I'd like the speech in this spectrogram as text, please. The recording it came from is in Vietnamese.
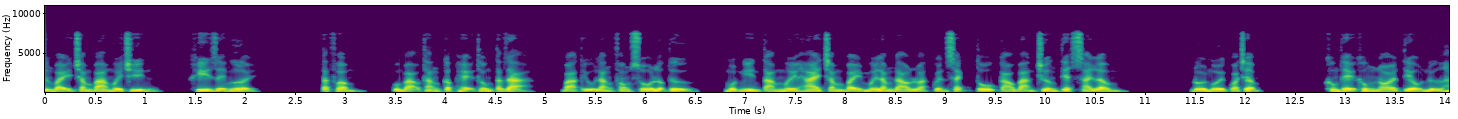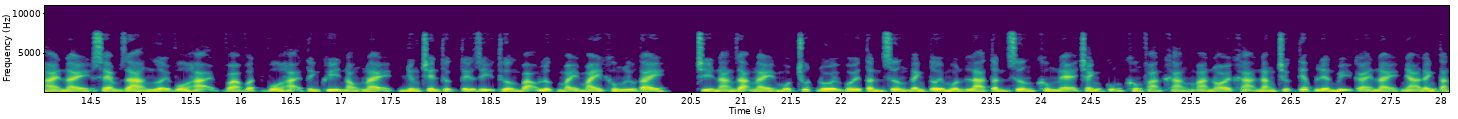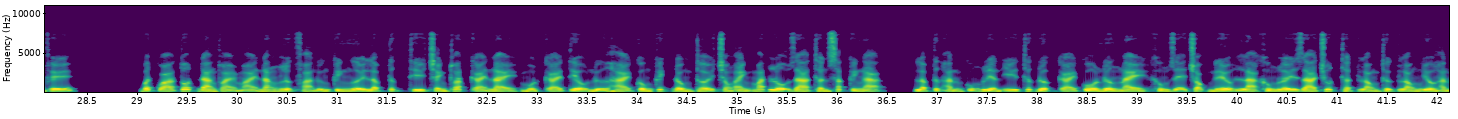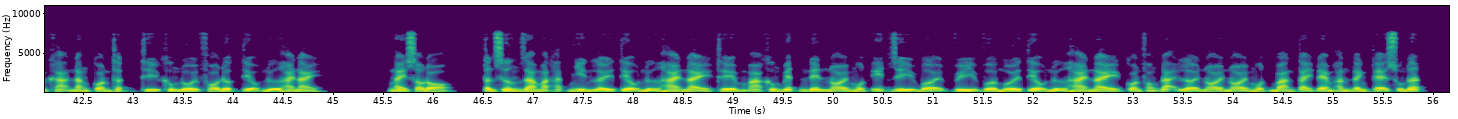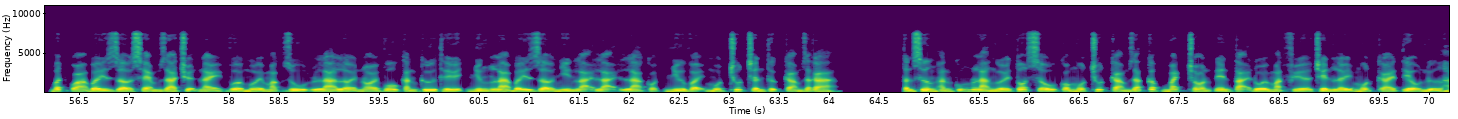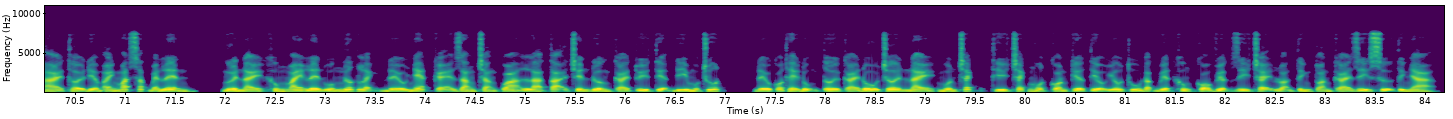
chương 739, khi dễ người. Tác phẩm, cùng bạo thăng cấp hệ thống tác giả, bà Tiểu Lăng phong số lượng từ, 1.8275 đào loạt quyển sách tố cáo bản chương tiết sai lầm. Đổi mới quá chậm. Không thể không nói tiểu nữ hài này xem ra người vô hại và vật vô hại tính khí nóng nảy nhưng trên thực tế dị thường bạo lực mảy may không lưu tay, chỉ nàng dạng này một chút đối với Tần Sương đánh tới muốn là Tần Sương không né tránh cũng không phản kháng mà nói khả năng trực tiếp liền bị cái này nhà đánh tàn phế. Bất quá tốt đang thoải mái năng lực phản ứng kinh người lập tức thì tránh thoát cái này một cái tiểu nữ hài công kích đồng thời trong ánh mắt lộ ra thần sắc kinh ngạc, lập tức hắn cũng liền ý thức được cái cô nương này không dễ chọc nếu là không lấy ra chút thật lòng thực lòng yêu hắn khả năng còn thật thì không đối phó được tiểu nữ hài này. Ngay sau đó, Tần Sương ra mặt hắt nhìn lấy tiểu nữ hài này thế mà không biết nên nói một ít gì bởi vì vừa mới tiểu nữ hài này còn phóng đại lời nói nói một bàn tay đem hắn đánh té xuống đất. Bất quá bây giờ xem ra chuyện này vừa mới mặc dù là lời nói vô căn cứ thế nhưng là bây giờ nhìn lại lại là có như vậy một chút chân thực cảm giác ca. Tần Sương hắn cũng là người tốt xấu có một chút cảm giác cấp bách cho nên tại đối mặt phía trên lấy một cái tiểu nữ hài thời điểm ánh mắt sắc bén lên, người này không may lên uống nước lạnh đều nhét kẽ răng chẳng qua là tại trên đường cái tùy tiện đi một chút, đều có thể đụng tới cái đồ chơi này muốn trách thì trách một con kia tiểu yêu thú đặc biệt không có việc gì chạy loạn tính toán cái gì sự tình nha.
